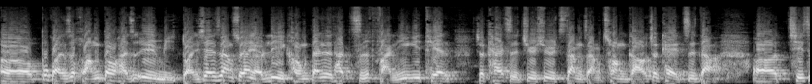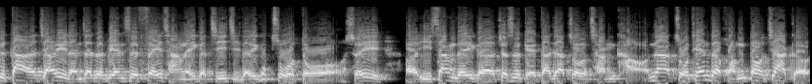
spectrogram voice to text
呃，不管是黄豆还是玉米，短线上虽然有利空，但是它只反映一天就开始继续上涨创高，就可以知道，呃，其实大额交易人在这边是非常的一个积极的一个做多哦，所以呃，以上的一个就是给大家做个参考。那昨天的黄豆价格，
